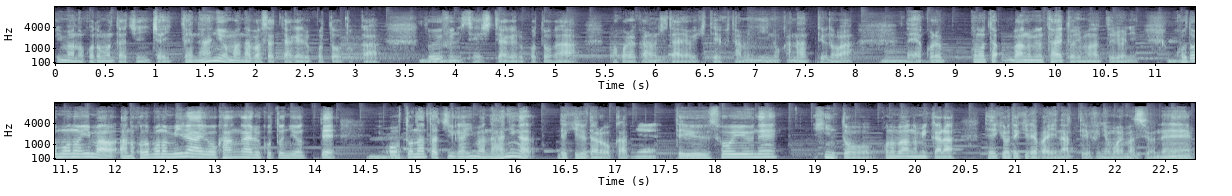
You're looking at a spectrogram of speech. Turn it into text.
今の子供たちにじゃあ一体何を学ばせてあげることとか、どういうふうに接してあげることが、まあ、これからの時代を生きていくためにいいのかなっていうのは、うん。ね、これ、このた番組のタイトルにもなってるように、うん。子供の今、あの子供の未来を考えることによって、うん。大人たちが今何ができるだろうかっね、ていう、そういうね、ヒントをこの番組から提供できればいいなっていうふうに思いますよね。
